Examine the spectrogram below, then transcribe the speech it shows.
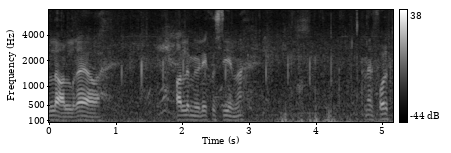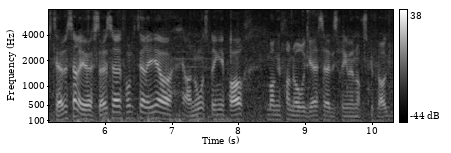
alle aldre og alle mulige kostymer. Men folk tar det seriøst. Jeg ser folk tar i, og ja, noen springer i par. Mange fra Norge så de springer med norske flagg.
